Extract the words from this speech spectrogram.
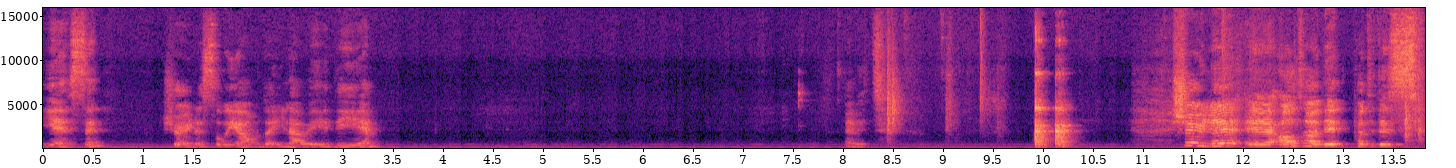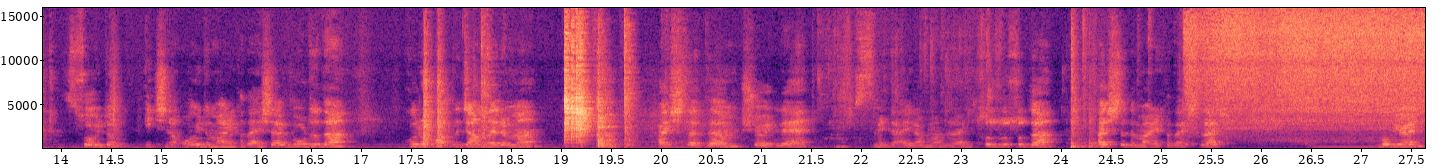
yensin. Şöyle sıvı yağımı da ilave edeyim. Evet. Şöyle e, 6 adet patates soydum. İçine oydum arkadaşlar. Burada da kuru patlıcanlarımı haşladım. Şöyle. Bismillahirrahmanirrahim. Tuzlu suda haşladım arkadaşlar. Bugün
